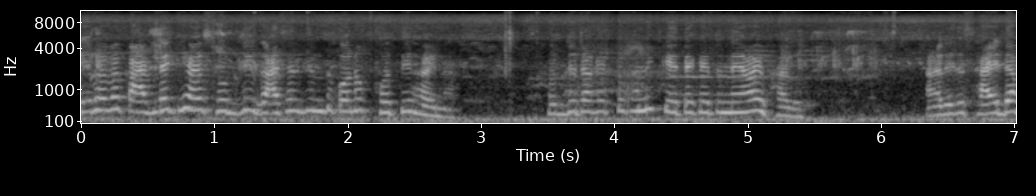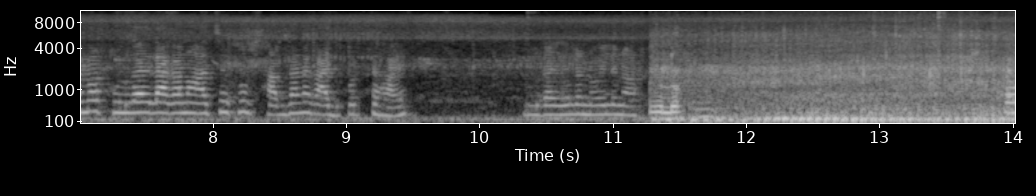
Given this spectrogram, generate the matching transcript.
এইভাবে কাটলে কি হয় সবজি গাছের কিন্তু কোনো ক্ষতি হয় না। সবজিটাকে একটুখানি কেটে কেটে নেওয়াই ভালো। আর এই যে সাইডে আমার ফুল গাছ লাগানো আছে খুব সাবধানে কাজ করতে হয়। ফুল গাছগুলো নইলে নষ্ট তো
